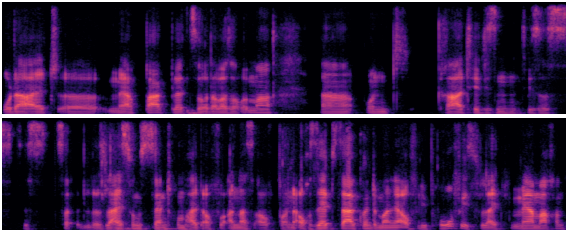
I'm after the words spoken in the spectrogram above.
oder halt äh, mehr Parkplätze oder was auch immer. Äh, und gerade hier diesen, dieses das, das, Leistungszentrum halt auch woanders aufbauen. Auch selbst da könnte man ja auch für die Profis vielleicht mehr machen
